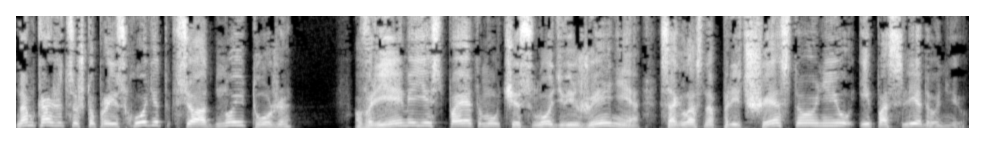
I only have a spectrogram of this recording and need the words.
нам кажется, что происходит все одно и то же. Время есть поэтому число движения согласно предшествованию и последованию.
